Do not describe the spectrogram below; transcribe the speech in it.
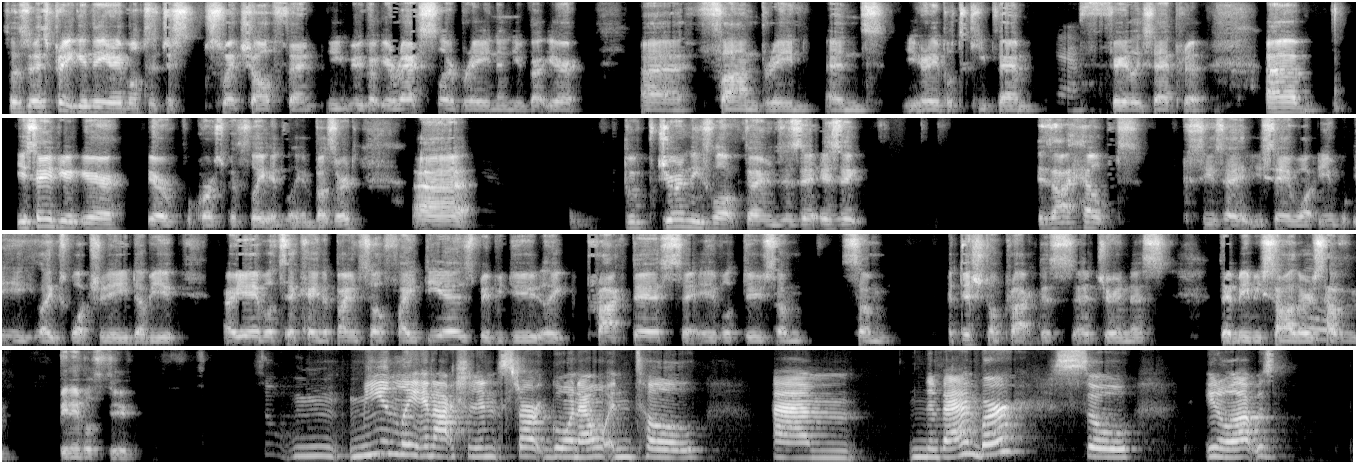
So it's, pretty good that you're able to just switch off. Then you, you've got your wrestler brain and you've got your uh, fan brain, and you're able to keep them yeah. fairly separate. Um, you said you're, you're, you're of course with Leighton, Leighton Buzzard. Uh, but during these lockdowns, is it is it is that helped? Because you say you say what he, he likes watching AEW. Are you able to kind of bounce off ideas? Maybe do like practice, able to do some some additional practice uh, during this that maybe some others haven't been able to do me and Leighton actually didn't start going out until, um, November. So, you know, that was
